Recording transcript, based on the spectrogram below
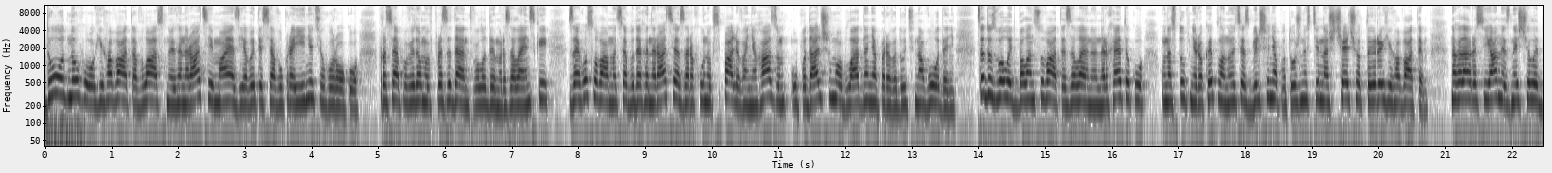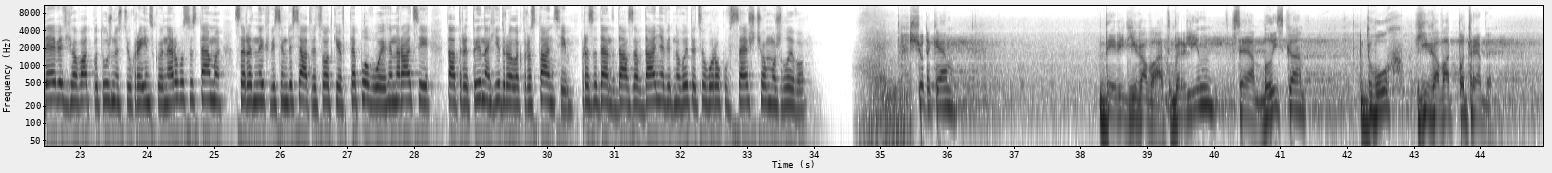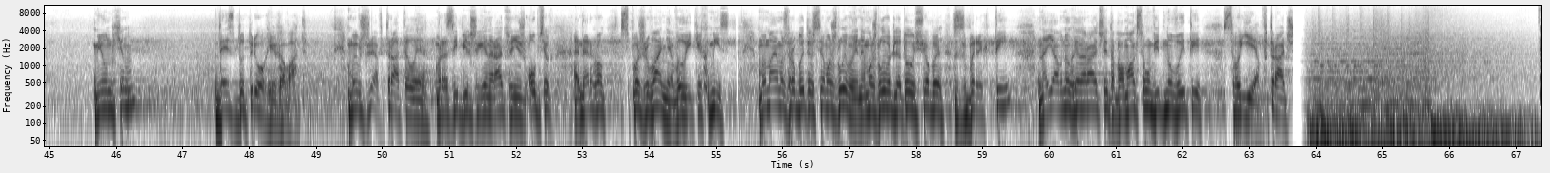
До одного гігавата власної генерації має з'явитися в Україні цього року. Про це повідомив президент Володимир Зеленський. За його словами, це буде генерація за рахунок спалювання газу. У подальшому обладнання переведуть на водень. Це дозволить балансувати зелену енергетику. У наступні роки планується збільшення потужності на ще 4 гігавати. Нагадаю, росіяни знищили 9 гігават потужності української енергосистеми. Серед них 80% теплової генерації та третина гідроелектростанцій. Президент дав завдання відновити цього року все, що можливо. Що таке 9 гігават? Берлін це близько 2 гігават потреби. Мюнхен десь до 3 гігават. Ми вже втратили в рази більше генерацію, ніж обсяг енергоспоживання великих міст. Ми маємо зробити все можливе і неможливе для того, щоб зберегти наявну генерацію та по максимуму відновити своє втрачене.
